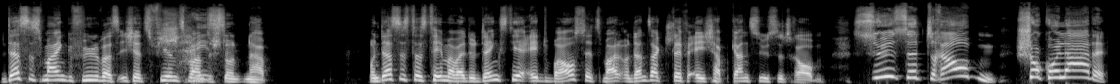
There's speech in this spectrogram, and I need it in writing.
Das ist mein Gefühl, was ich jetzt 24 Scheiße. Stunden habe. Und das ist das Thema, weil du denkst dir, ey, du brauchst jetzt mal, und dann sagt Steff, ey, ich habe ganz süße Trauben. Süße Trauben! Schokolade!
